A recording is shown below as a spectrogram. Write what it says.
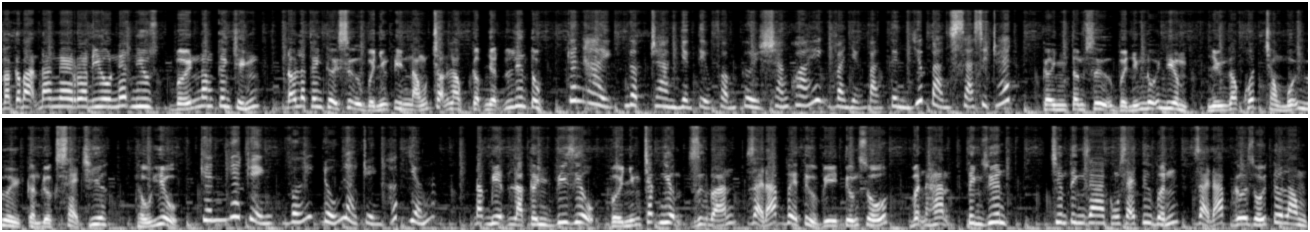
và các bạn đang nghe Radio Net News với 5 kênh chính. Đó là kênh thời sự với những tin nóng chọn lọc cập nhật liên tục. Kênh 2 ngập tràn những tiểu phẩm cười sáng khoái và những bản tin giúp bạn xả stress. Kênh tâm sự với những nỗi niềm, những góc khuất trong mỗi người cần được sẻ chia, thấu hiểu. Kênh nghe truyện với đủ loại truyện hấp dẫn. Đặc biệt là kênh vi diệu với những trắc nghiệm, dự đoán, giải đáp về tử vi tướng số, vận hạn, tình duyên, Chiêm tinh gia cũng sẽ tư vấn, giải đáp gỡ rối tơ lòng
